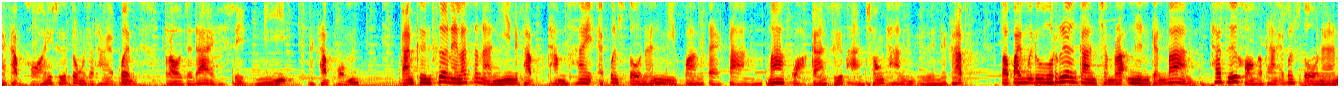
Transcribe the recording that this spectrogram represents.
นะครับ ขอให้ซื้อตรงจากทาง Apple เราจะได้สิทธิ์นี้นะครับผม การคืนเครื่องในลักษณะนี้นะครับทำให้ Apple Store นั้นมีความแตกต่างมากกว่าการซื้อผ่านช่องทางอื่นๆนะครับ ต่อไปมาดูเรื่องการชำระเงินกันบ้าง ถ้าซื้อของกับทาง Apple Store นั้น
